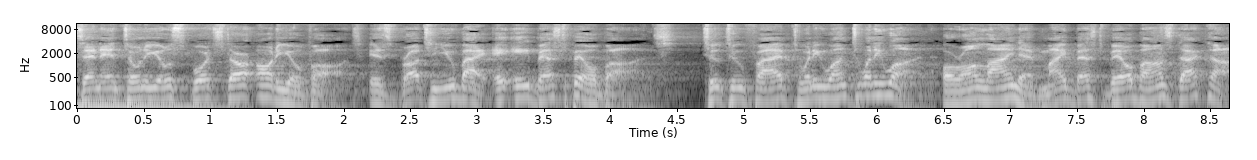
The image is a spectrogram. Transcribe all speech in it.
San Antonio Sports Star Audio Vault is brought to you by AA Best Bail Bonds. 225-2121 or online at mybestbailbonds.com.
